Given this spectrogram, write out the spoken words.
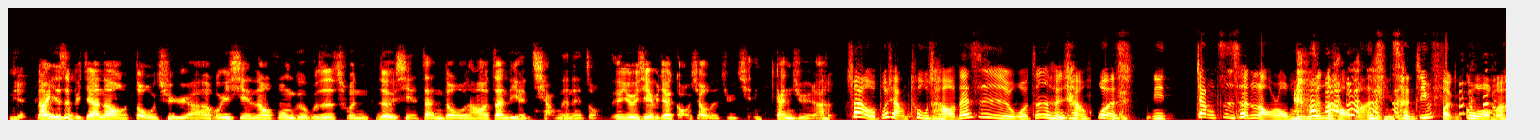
念。然后也是比较那种逗趣啊，诙谐那种风格，不是纯热血战斗，然后战力很强的那种，有一些比较搞笑的剧情感觉啦。虽然我不想吐槽，但是我真的很想问你。这样自称老农民真的好吗？你曾经粉过吗？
